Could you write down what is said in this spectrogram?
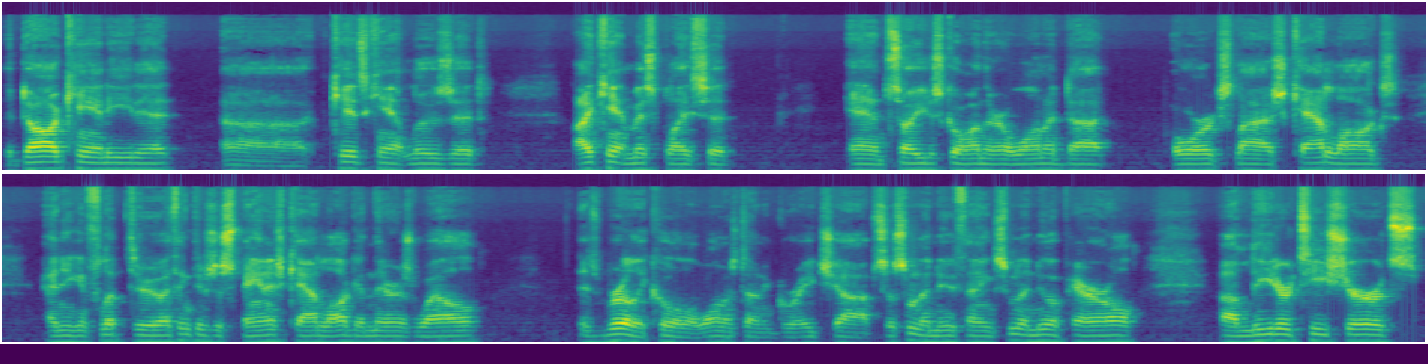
the dog can't eat it, uh, kids can't lose it, I can't misplace it. And so you just go on there, awana.org slash catalogs, and you can flip through. I think there's a Spanish catalog in there as well. It's really cool. Awana's done a great job. So some of the new things, some of the new apparel, uh, leader t-shirts,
